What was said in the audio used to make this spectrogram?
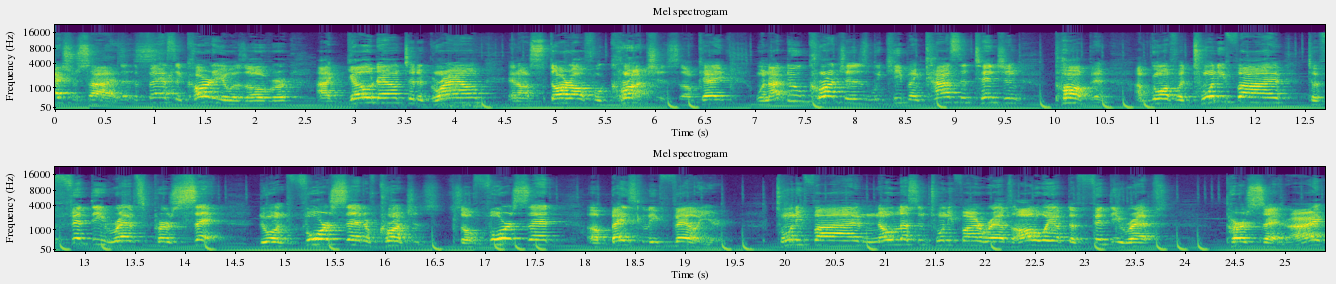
exercise. The fasted cardio is over, I go down to the ground and I start off with crunches, okay? When I do crunches, we keep in constant tension pumping. I'm going for 25 to 50 reps per set, doing four set of crunches. So four set of basically failure. 25, no less than 25 reps, all the way up to 50 reps per set, all right?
